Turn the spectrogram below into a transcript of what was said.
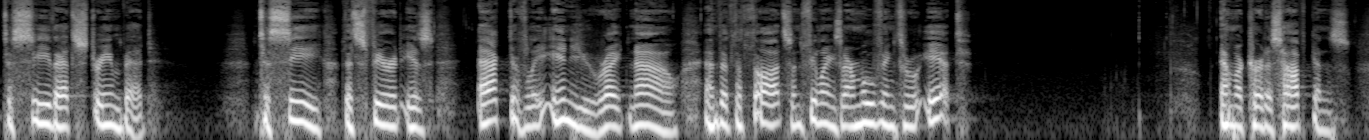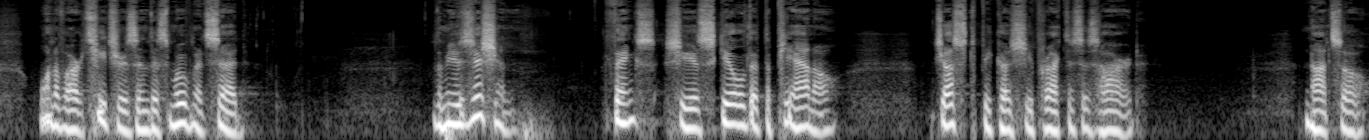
to see that stream bed, to see that Spirit is actively in you right now and that the thoughts and feelings are moving through it. Emma Curtis Hopkins, one of our teachers in this movement, said, The musician thinks she is skilled at the piano just because she practices hard. Not so.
